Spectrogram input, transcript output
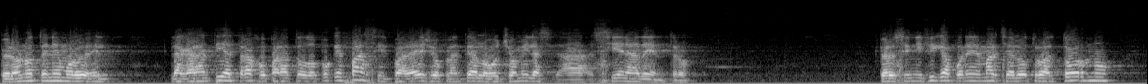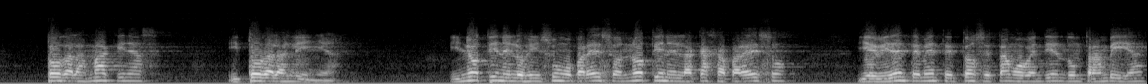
pero no tenemos la garantía del trabajo para todo, porque es fácil para ellos plantear los 8.000 a 100 adentro. Pero significa poner en marcha el otro al torno, todas las máquinas y todas las líneas y no tienen los insumos para eso, no tienen la caja para eso, y evidentemente entonces estamos vendiendo un tranvía,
